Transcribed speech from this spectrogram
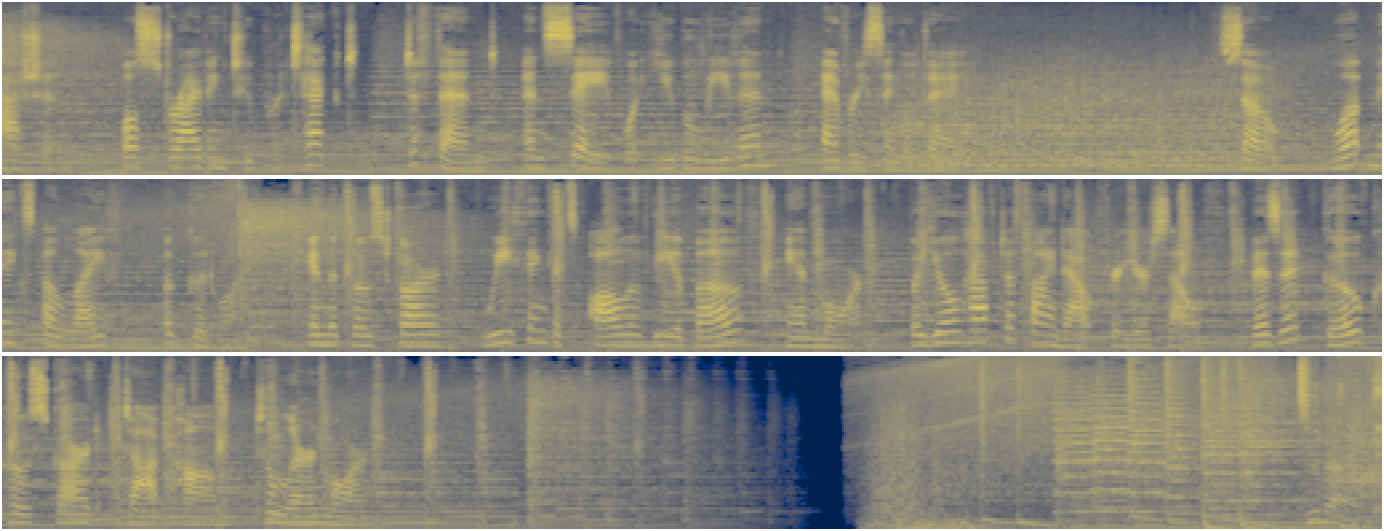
passion while striving to protect, defend, and save what you believe in every single day. So, what makes a life a good one? In the Coast Guard, we think it's all of the above and more, but you'll have to find out for yourself. Visit gocoastguard.com to learn more. Tonight,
